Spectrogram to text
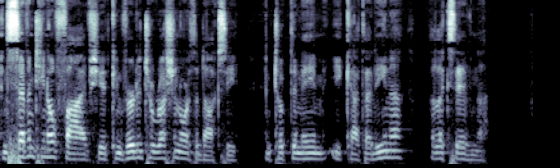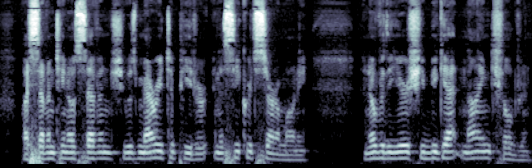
In 1705 she had converted to Russian Orthodoxy and took the name Ekaterina Alexeyevna. By 1707 she was married to Peter in a secret ceremony, and over the years she begat nine children,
